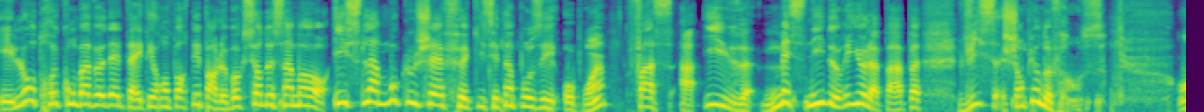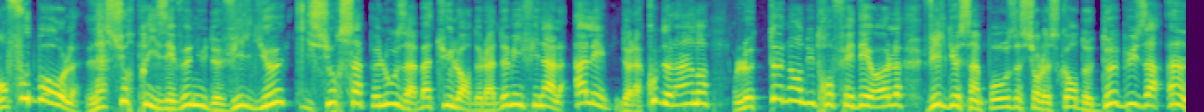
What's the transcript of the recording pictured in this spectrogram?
Et l'autre combat vedette a été remporté par le boxeur de Saint-Maur, Islam Mouklouchev, qui s'est imposé au point face à Yves Mesny de Rieux-la-Pape, vice-champion de France. En football, la surprise est venue de Villedieu qui, sur sa pelouse, a battu lors de la demi-finale allée de la Coupe de l'Indre le tenant du trophée d'Éole. Villedieu s'impose sur le score de 2 buts à 1.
